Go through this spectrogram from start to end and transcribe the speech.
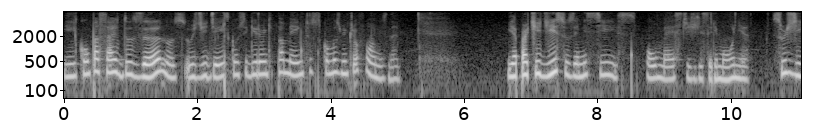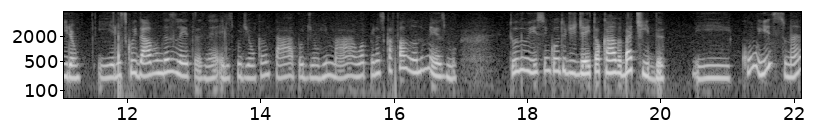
E com o passar dos anos, os DJs conseguiram equipamentos como os microfones, né? E a partir disso, os MCs, ou mestres de cerimônia, surgiram. E eles cuidavam das letras, né? Eles podiam cantar, podiam rimar ou apenas ficar falando mesmo. Tudo isso enquanto o DJ tocava batida. E com isso, né?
